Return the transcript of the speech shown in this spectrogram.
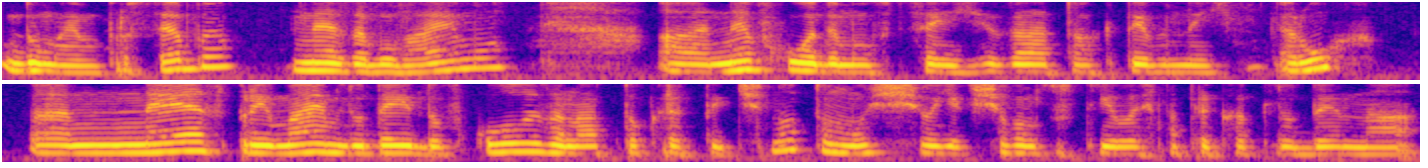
думаємо про себе, не забуваємо, не входимо в цей занадто активний рух. Е, Не сприймаємо людей довкола занадто критично, тому що якщо вам зустрілась, наприклад, людина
